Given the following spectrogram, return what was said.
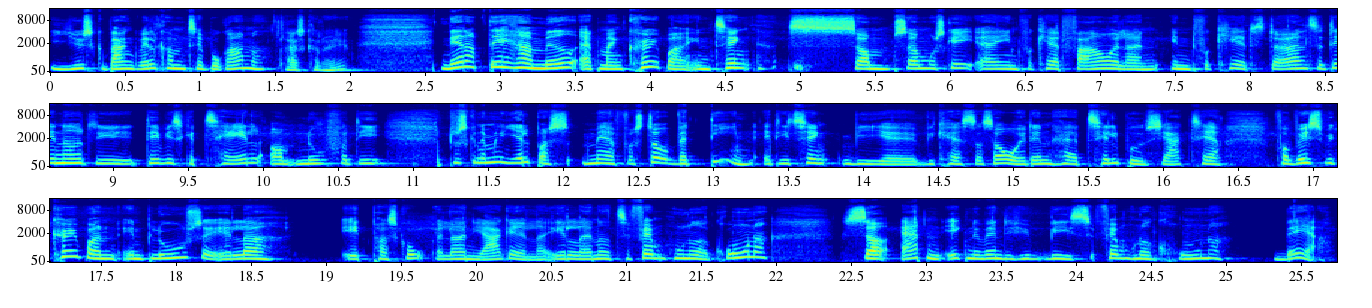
i Jyske Bank. Velkommen til programmet. Tak skal du have. Netop det her med, at man køber en ting, som så måske er i en forkert farve eller en, en forkert størrelse, det er noget, det, det vi skal tale om nu, fordi du skal nemlig hjælpe os med at forstå værdien af de ting, vi, øh, vi kaster os over i den her tilbudsjagt her. For hvis vi køber en, en bluse eller et par sko eller en jakke eller et eller andet til 500 kroner, så er den ikke nødvendigvis 500 kroner værd.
